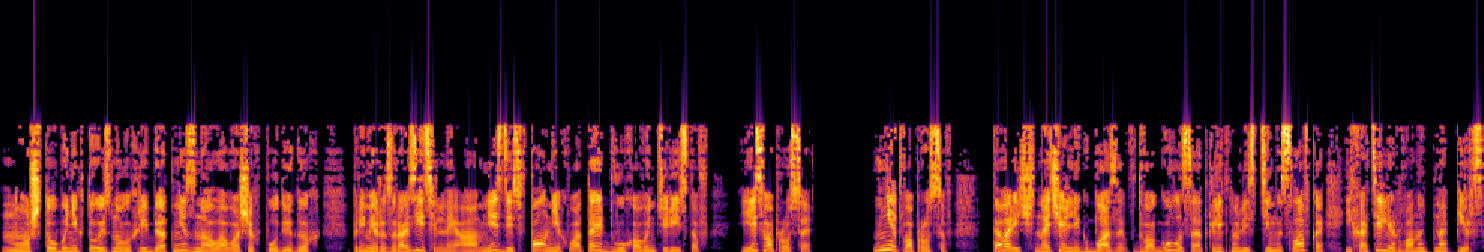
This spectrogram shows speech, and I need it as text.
Но чтобы никто из новых ребят не знал о ваших подвигах. Примеры заразительные, а мне здесь вполне хватает двух авантюристов. Есть вопросы?» «Нет вопросов. Товарищ начальник базы!» В два голоса откликнулись Тим и Славка и хотели рвануть на пирс.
